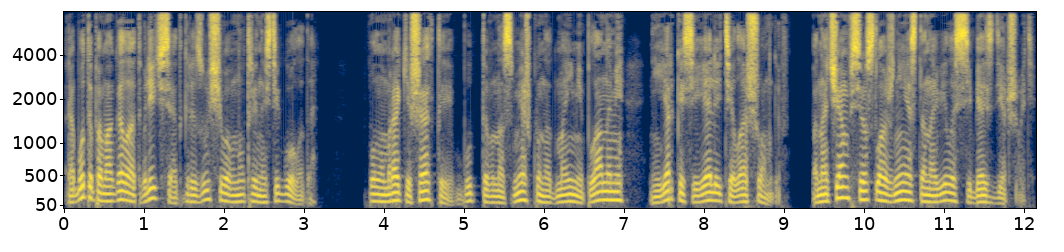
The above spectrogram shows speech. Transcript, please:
Работа помогала отвлечься от грызущего внутренности голода. В полумраке шахты, будто в насмешку над моими планами, неярко сияли тела шонгов. По ночам все сложнее становилось себя сдерживать.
